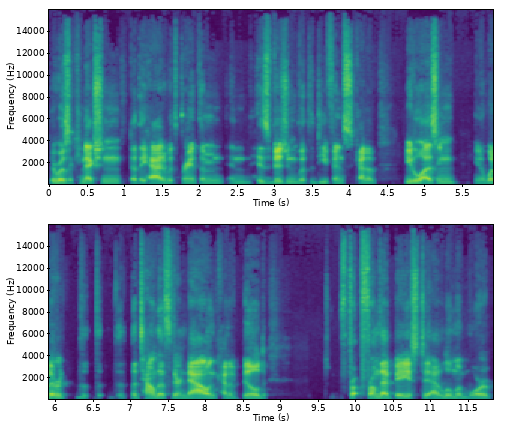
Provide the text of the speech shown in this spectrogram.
there was a connection that they had with Grantham and his vision with the defense, kind of utilizing, you know, whatever the, the, the talent that's there now and kind of build fr- from that base to add a little bit more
